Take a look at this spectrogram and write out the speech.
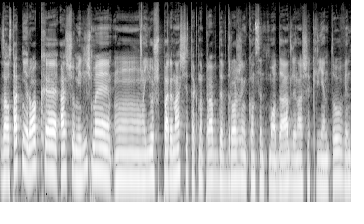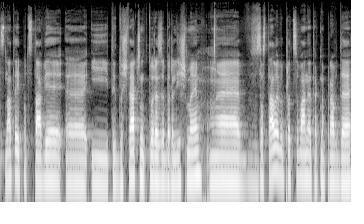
Za ostatni rok, e, Asiu, mieliśmy mm, już paręnaście tak naprawdę wdrożeń Consent Moda dla naszych klientów, więc na tej podstawie i tych doświadczeń, które zebraliśmy, zostały wypracowane tak naprawdę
